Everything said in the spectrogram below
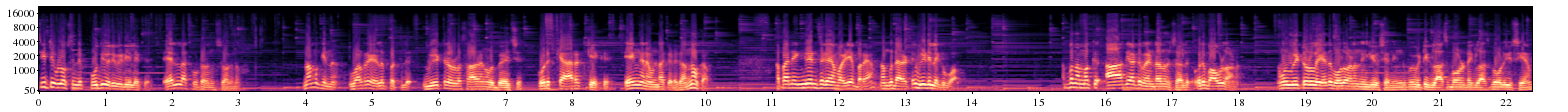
സി ടി വ്ളോഗ്സിന്റെ പുതിയൊരു വീഡിയോയിലേക്ക് എല്ലാ കൂട്ടർക്കും സ്വാഗതം. നമുക്കിന്ന് വളരെ എളുപ്പത്തിൽ വീട്ടിലുള്ള സാധനങ്ങൾ ഉപയോഗിച്ച് ഒരു ക്യാരറ്റ് കേക്ക് എങ്ങനെ ഉണ്ടാക്കിയെടുക്കാൻ നോക്കാം. അപ്പോൾ അതിന്റെ ഇൻഗ്രീഡിയൻസ് ഒക്കെ ഞാൻ വഴിയെ പറയാം. നമുക്ക് ഡയറക്റ്റ് വീട്ടിലേക്ക് പോവാം. അപ്പോൾ നമുക്ക് ആദ്യമായിട്ട് വേണ്ടതെന്ന് വെച്ചാൽ ഒരു ബൗളാണ് നമ്മൾ വീട്ടിലുള്ള ഏത് ബൗൾ വേണമെങ്കിൽ നിങ്ങൾക്ക് യൂസ് ചെയ്യാം. നിങ്ങൾക്ക് വീട്ടിൽ ഗ്ലാസ് ബൗൾ ഉണ്ടെങ്കിൽ ഗ്ലാസ് ബൗൾ യൂസ് ചെയ്യാം.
